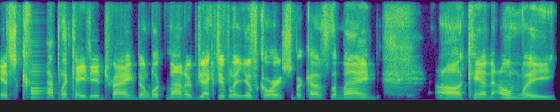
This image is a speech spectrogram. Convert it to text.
It's complicated trying to look non objectively, of course, because the mind uh, can only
